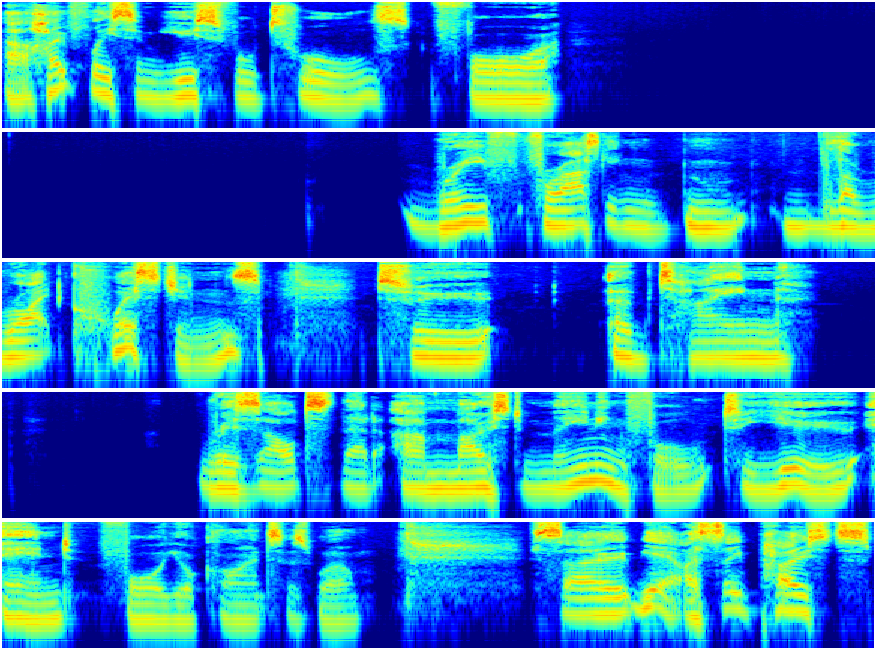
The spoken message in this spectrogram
uh, hopefully some useful tools for brief for asking the right questions to obtain results that are most meaningful to you and for your clients as well. So yeah, I see posts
